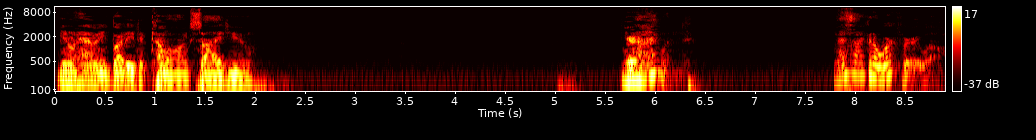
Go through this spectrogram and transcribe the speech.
you don't have anybody to come alongside you, you're an island. And that's not going to work very well.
